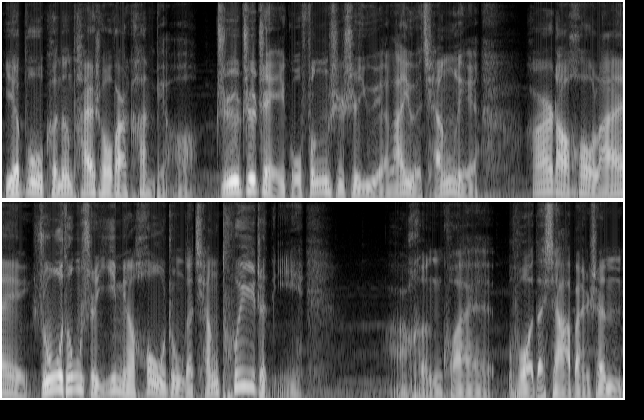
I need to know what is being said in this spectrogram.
也不可能抬手腕看表。只知这股风势是越来越强烈，而到后来，如同是一面厚重的墙推着你。而很快，我的下半身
